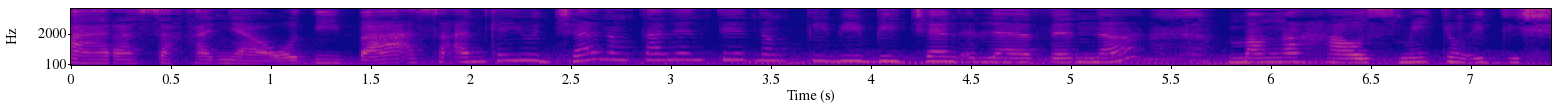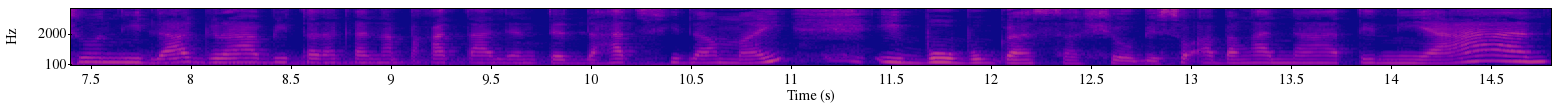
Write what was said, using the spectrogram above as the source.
para sa kanya. O, di ba Saan kayo dyan? Ang talented ng PBB Gen 11 na mga housemate, yung edisyon nila. Grabe talaga, napaka-talented. Lahat sila may ibubuga sa showbiz. So, abangan natin yan.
